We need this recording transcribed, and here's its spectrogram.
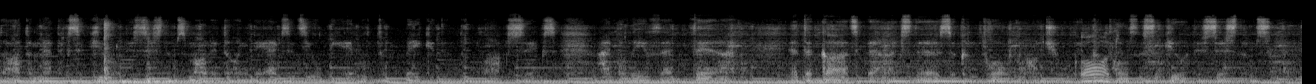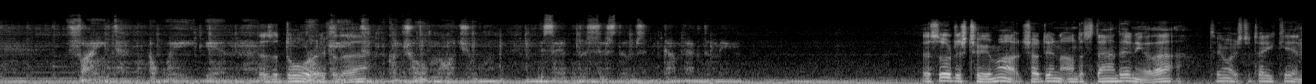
the automatic security systems monitoring the exits, you'll be 6. I believe that there, at the guards barracks, there's a control module that God. controls the security systems. Find a way in. There's a door Locate over there. The control module. Disable the systems. Come back to me. It's all just too much. I didn't understand any of that. Too much to take in.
